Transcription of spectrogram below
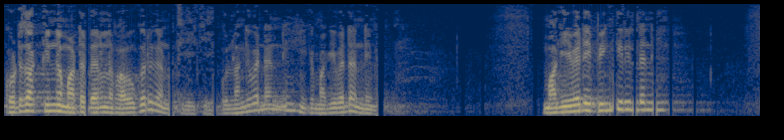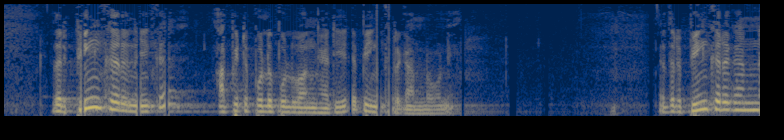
කොටසක් ඉන්න මට බැනලා පව කරගන්න තියෙයි කි. ඒගොල්ලන්ගේ වැඩන්නේ. ඒක මගේ වැඩක් නෙමෙයි. මගේ වැඩේ පින් කිරිල්ලනේ. ඒතර පින් කරන එක අපිට පුළු පුළුවන් හැටියට පින් කරගන්න ඕනේ. ඒතර පින් කරගන්න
